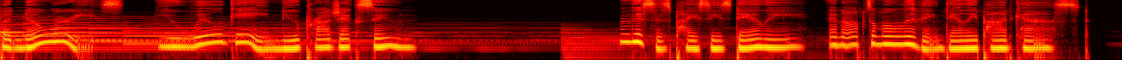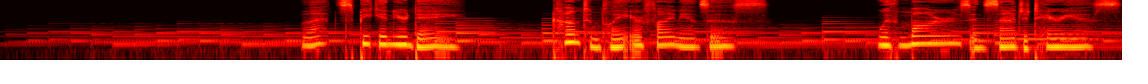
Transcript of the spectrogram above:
but no worries, you will gain new projects soon. This is Pisces Daily an Optimal Living Daily podcast. Let's begin your day. Contemplate your finances. With Mars in Sagittarius,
